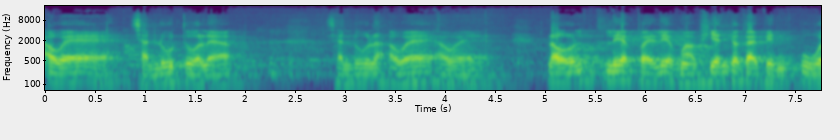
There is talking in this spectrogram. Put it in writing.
เอาแวฉันรู้ตัวแล้ว ฉันรู้แล้วเอาแวเอาแวเราเรียกไปเรียกมาเพี้ยนก็กลายเป็นอูแว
